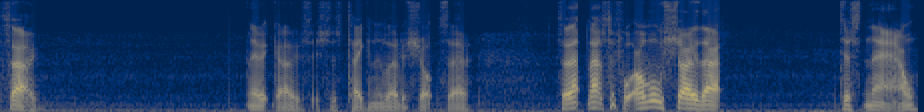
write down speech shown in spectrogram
So, there it goes. It's just taking a load of shots there. So that, that's the, I will show that just now.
